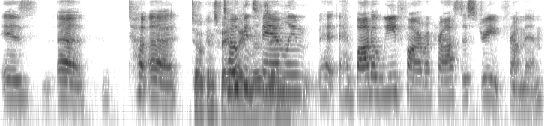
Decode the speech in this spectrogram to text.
is uh, to- uh Tokens family. Token's family ha- ha- bought a weed farm across the street from him.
